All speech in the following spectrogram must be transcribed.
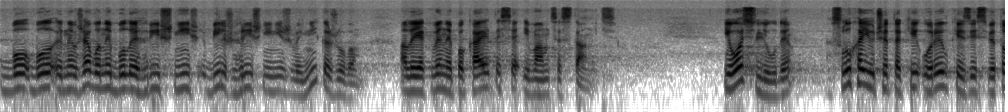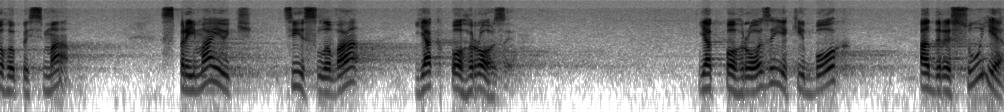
бо, бо, невже вони були грішні, більш грішні, ніж ви? Ні, кажу вам, але як ви не покаєтеся, і вам це станеться. І ось люди, слухаючи такі уривки зі Святого Письма, сприймають ці слова як погрози як погрози, які Бог адресує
